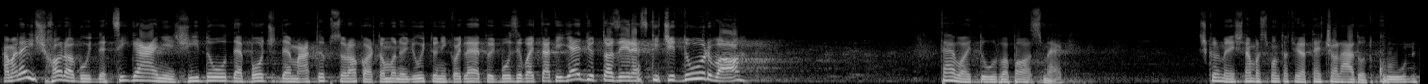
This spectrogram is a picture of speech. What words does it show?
Hát már ne is haragudj, de cigány és zsidó, de bocs, de már többször akartam mondani, hogy úgy tűnik, hogy lehet, hogy buzi vagy. Tehát így együtt azért ez kicsit durva. Te vagy durva, bazd meg. És különben is nem azt mondtad, hogy a te családod Kún.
